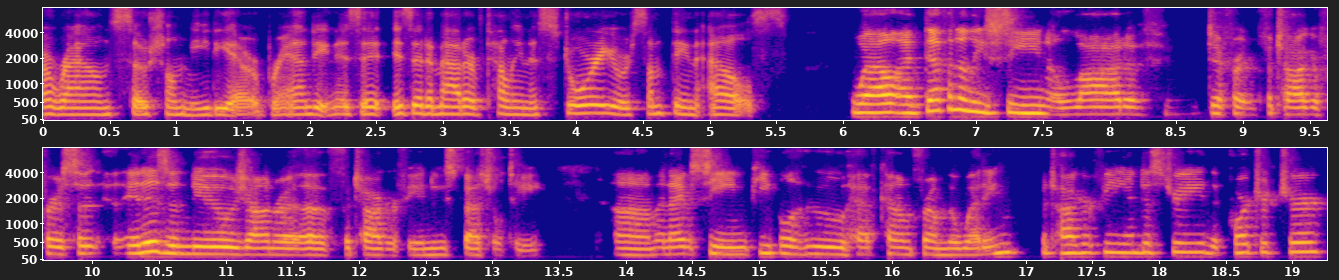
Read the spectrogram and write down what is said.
around social media or branding? Is it is it a matter of telling a story or something else? Well i've definitely seen a lot of different photographers so it is a new genre of photography a new specialty. Um, and i've seen people who have come from the wedding photography industry the portraiture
